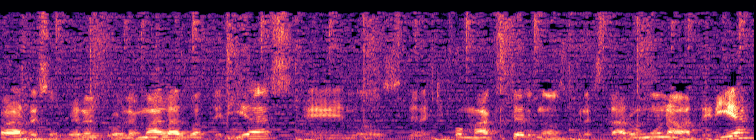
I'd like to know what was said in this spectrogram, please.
para resolver el problema de las baterías, eh, los del equipo Maxter nos prestaron una batería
